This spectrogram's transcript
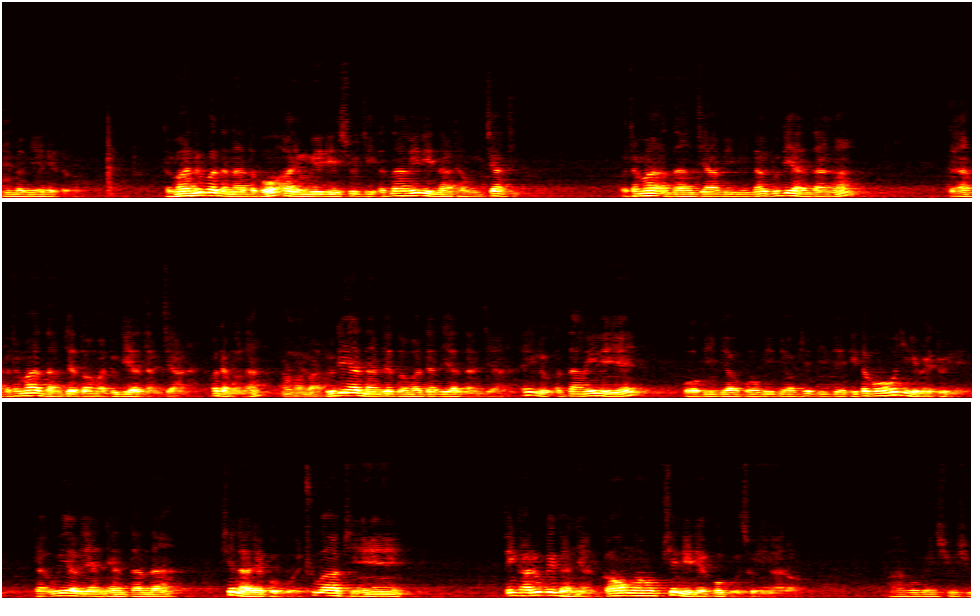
ဒီမမြဲတဲ့သဘောဓမ္မ ानु ပဒနာသဘောအာယုံလေးတွေရှုကြည့်အတန်လေးတွေနားထောင်ပြီးကြားကြည့်ပထမအတန်ကြားပြီးပြီနောက်ဒုတိယအတန်ကဒါပထမအတန်ပြတ်သွားမှဒုတိယအတန်ကြားတာဟုတ်တယ်မဟုတ်လားမှန်ပါပါဒုတိယအတန်ပြတ်သွားမှတတိယအတန်ကြားအဲ့လိုအတန်လေးတွေရဲ့ပေါ်ပြီးပြောင်းပေါ်ပြီးပြောင်းဖြစ်ပြီးဖြစ်ဒီသဘောကြီးတွေပဲတွေ့နေဒါဥရိယဗျာဉာဏ်တန်တန်ဖြစ်လာတဲ့ပုဂ္ဂိုလ်အထူးအားဖြင့် သင်္ခါရုပ္ပကဉာဏ်ကောင်းကောင်းဖြစ်နေတဲ့ပုဂ္ဂိုလ်ဆိုရင်ကတော့ဘာကိုပဲရှုရှု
